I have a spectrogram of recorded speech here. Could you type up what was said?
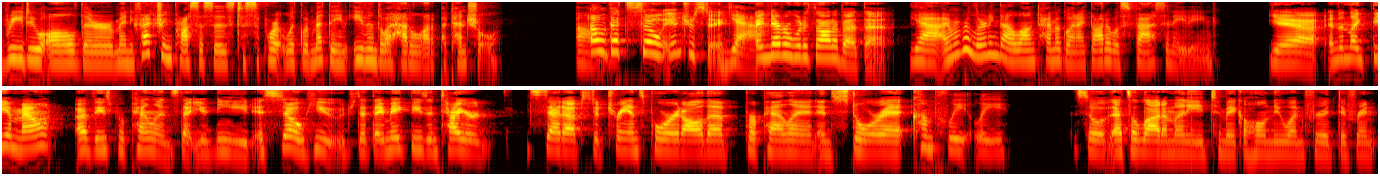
redo all their manufacturing processes to support liquid methane, even though it had a lot of potential. Um, oh, that's so interesting. Yeah. I never would have thought about that. Yeah, I remember learning that a long time ago and I thought it was fascinating. Yeah, and then like the amount of these propellants that you need is so huge that they make these entire setups to transport all the propellant and store it completely. So that's a lot of money to make a whole new one for a different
